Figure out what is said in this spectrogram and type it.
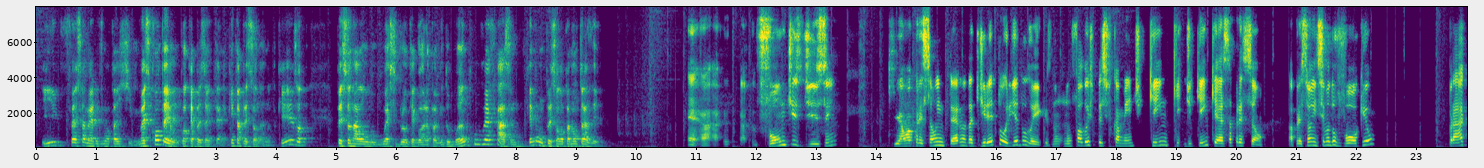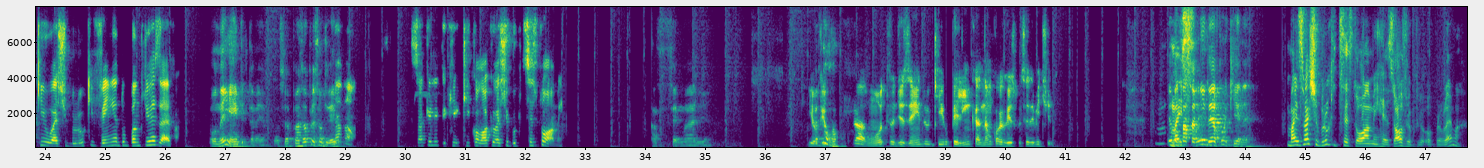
E faz essa merda de montagem de time. Mas conta aí qual que é a pressão interna. Quem tá pressionando? Porque só pressionar o Westbrook agora para vir do banco é fácil. Por que não pressionou para não trazer? É, a- a- fontes dizem que é uma pressão interna da diretoria do Lakers. Não, não falou especificamente quem, que- de quem que é essa pressão. A pressão é em cima do Vogel para que o Westbrook venha do banco de reserva. Ou nem entre também. Você passa a pressão direita. Não, não. Só que ele que, que coloque o Westbrook de sexto homem. Afe Maria. E eu vi um outro, um outro dizendo que o Pelinka não corre o risco de ser demitido. Eu Mas- não faço a minha ideia por quê, né? Mas o Westbrook de sexto homem resolve o, o problema?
